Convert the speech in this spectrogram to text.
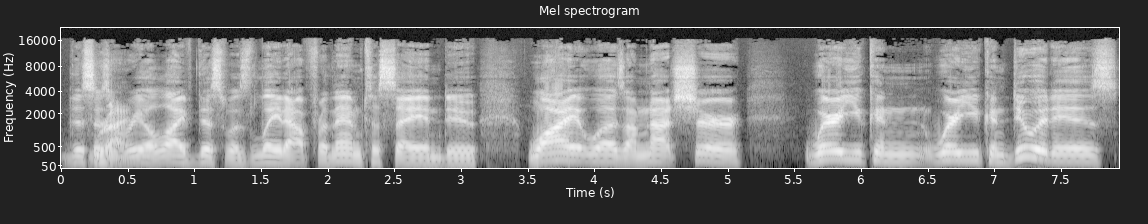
this isn't right. real life. This was laid out for them to say and do. Why it was, I'm not sure. Where you can where you can do it is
